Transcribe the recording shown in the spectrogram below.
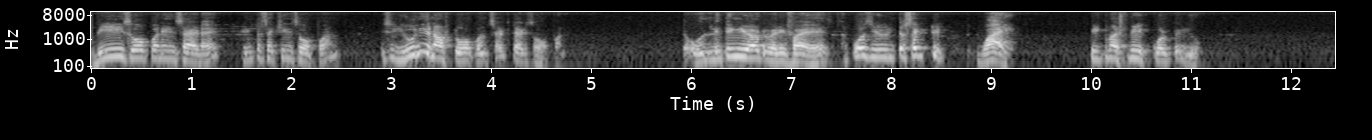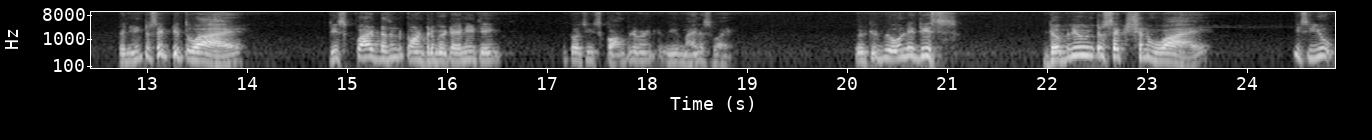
V is open inside X, intersection is open. It's a union of two open sets that is open. The only thing you have to verify is, suppose you intersect it Y, it must be equal to U. When you intersect with Y, this part doesn't contribute anything because it's complement V minus Y. So it will be only this. W intersection Y is U.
